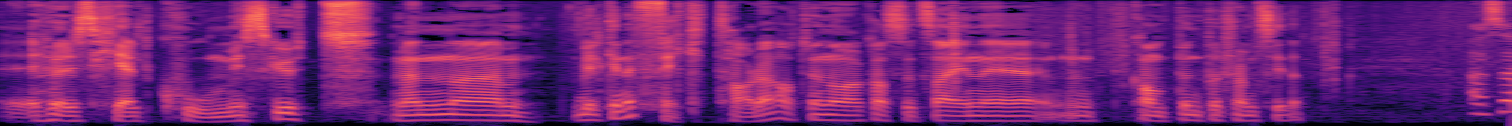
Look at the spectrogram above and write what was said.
høres helt komisk ut. Men uh, hvilken effekt har det at hun nå har kastet seg inn i kampen på Trumps side? Altså,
